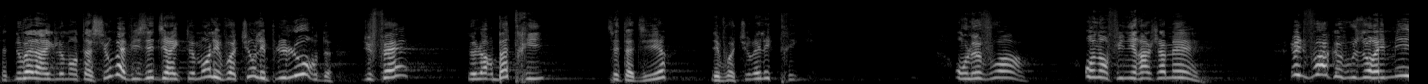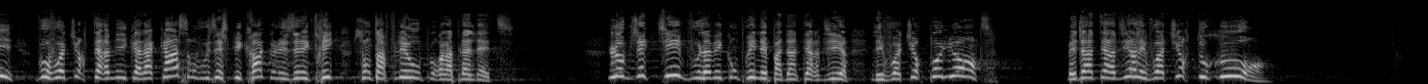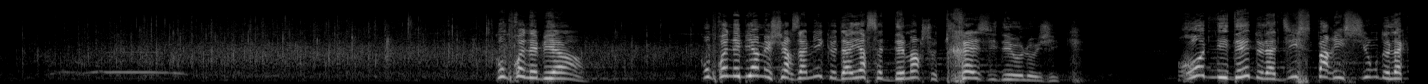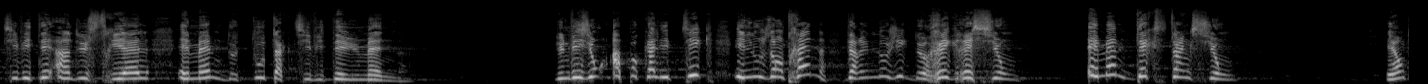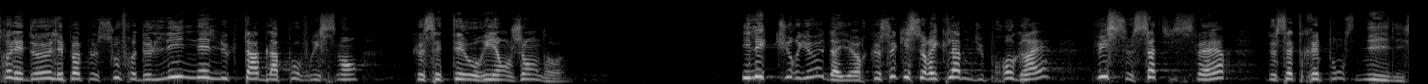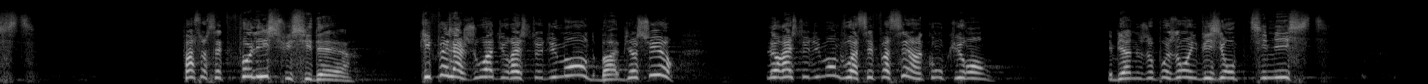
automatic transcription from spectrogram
Cette nouvelle réglementation va viser directement les voitures les plus lourdes du fait de leur batterie, c'est-à-dire les voitures électriques. On le voit, on n'en finira jamais. Une fois que vous aurez mis vos voitures thermiques à la casse, on vous expliquera que les électriques sont un fléau pour la planète. L'objectif, vous l'avez compris, n'est pas d'interdire les voitures polluantes, mais d'interdire les voitures tout court. Comprenez bien, comprenez bien, mes chers amis, que derrière cette démarche très idéologique rôde l'idée de la disparition de l'activité industrielle et même de toute activité humaine. D'une vision apocalyptique, il nous entraîne vers une logique de régression et même d'extinction. Et entre les deux, les peuples souffrent de l'inéluctable appauvrissement que ces théories engendrent. Il est curieux d'ailleurs que ceux qui se réclament du progrès puissent se satisfaire de cette réponse nihiliste. Face à cette folie suicidaire qui fait la joie du reste du monde, bah, bien sûr, le reste du monde voit s'effacer un concurrent. Eh bien, nous opposons une vision optimiste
